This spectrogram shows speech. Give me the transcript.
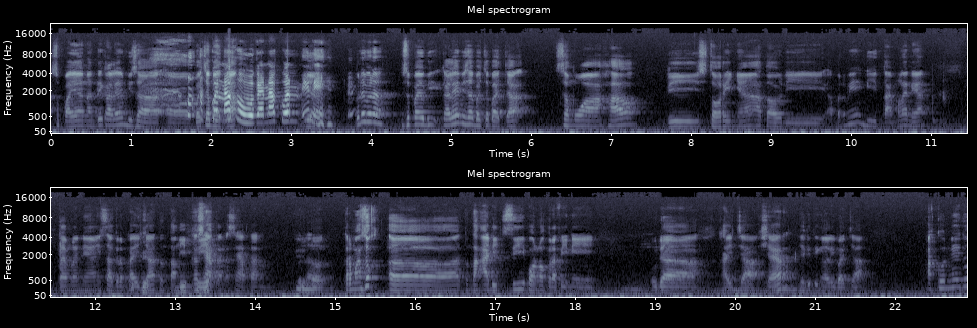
supaya nanti kalian bisa eh, Akun baca-baca. aku bukan akun Iya. ini. Bener-bener supaya bi- kalian bisa baca-baca semua hal di story-nya atau di apa namanya di timeline ya timelinenya Instagram Kak Ica tentang Di feed. kesehatan-kesehatan gitu. Termasuk eh, tentang adiksi pornografi ini. Udah Kak Ica share, jadi tinggal dibaca. Akunnya itu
